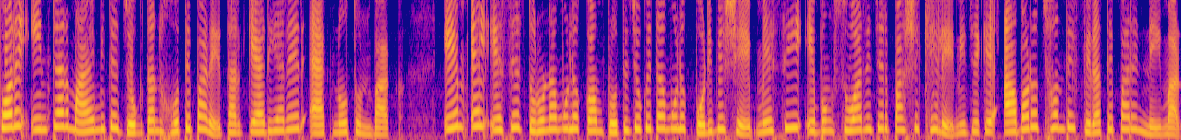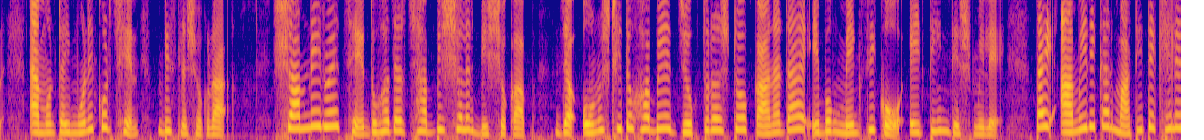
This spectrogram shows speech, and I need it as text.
ফলে ইন্টার মায়ামিতে যোগদান হতে পারে তার ক্যারিয়ারের এক নতুন বাক। এমএলএস এর তুলনামূলক কম প্রতিযোগিতামূলক পরিবেশে মেসি এবং সুয়ারেজের পাশে খেলে নিজেকে আবারও ছন্দে ফেরাতে পারেন নেইমার, এমনটাই মনে করছেন বিশ্লেষকরা। সামনেই রয়েছে দু হাজার ছাব্বিশ সালের বিশ্বকাপ, যা অনুষ্ঠিত হবে যুক্তরাষ্ট্র, কানাডা এবং মেক্সিকো এই তিন দেশ মিলে। তাই আমেরিকার মাটিতে খেলে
